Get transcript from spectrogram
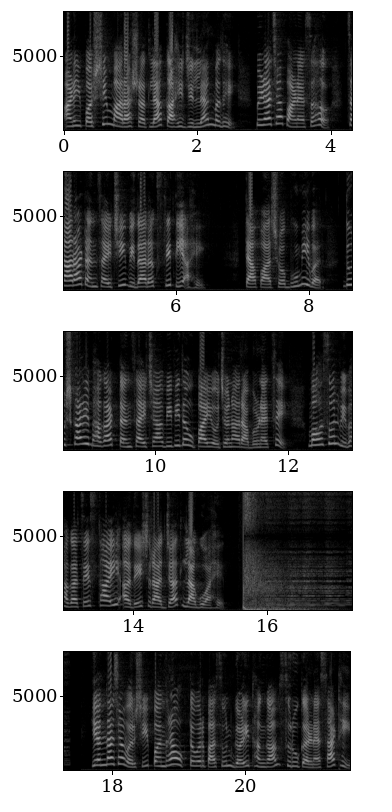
आणि पश्चिम महाराष्ट्रातल्या काही जिल्ह्यांमध्ये पिण्याच्या पाण्यासह चारा टंचाईची विदारक स्थिती आहे. त्या पार्श्वभूमीवर दुष्काळी भागात टंचाईच्या विविध उपाययोजना राबवण्याचे महसूल विभागाचे स्थायी आदेश राज्यात लागू आहेत. यंदाच्या वर्षी पंधरा ऑक्टोबरपासून गळीत हंगाम सुरू करण्यासाठी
